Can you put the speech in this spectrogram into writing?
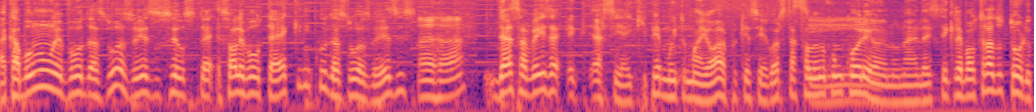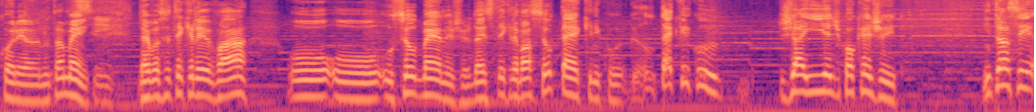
A Kabum não levou das duas vezes os seus... Só levou o técnico das duas vezes. aham, Dessa vez, é, é- assim, a equipe é muito maior, porque assim, agora você tá falando Sim. com um coreano, né? Daí você tem que levar o tradutor do coreano também. sim. Daí você tem que levar o, o, o seu manager, daí você tem que levar o seu técnico. O técnico já ia de qualquer jeito. Então, assim,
